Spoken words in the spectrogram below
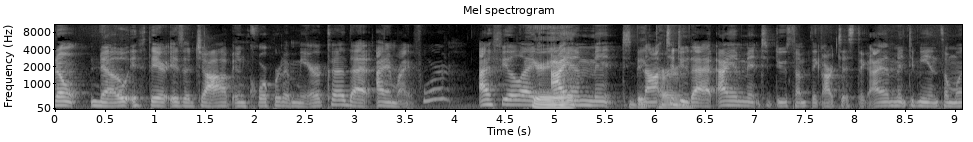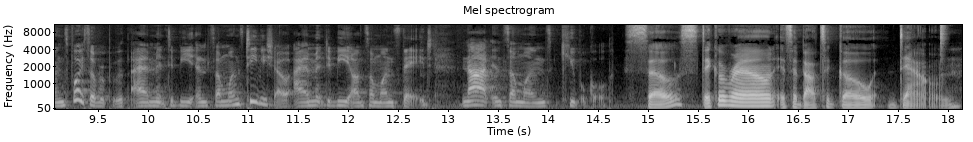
don't know if there is a job in corporate America that I am right for. I feel like I am meant Big not to do that. I am meant to do something artistic. I am meant to be in someone's voiceover booth. I am meant to be in someone's TV show. I am meant to be on someone's stage, not in someone's cubicle. So stick around, it's about to go down.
